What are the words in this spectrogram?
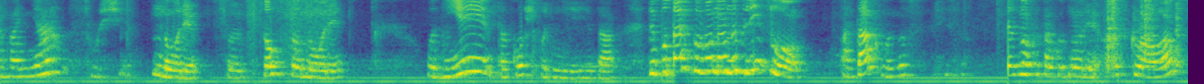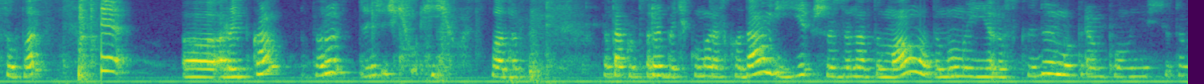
рвання суші. Норі. Тобто норі. Однієї, також однієї. Да. Типу, так би воно не влізло, а так воно все влізло. Я знову так от норі розклала, супер. І, е, рибка, то трішечки поїла. Ладно. Отак от рибочку ми розкладаємо, її щось занадто мало, тому ми її розкидуємо прям повністю так.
